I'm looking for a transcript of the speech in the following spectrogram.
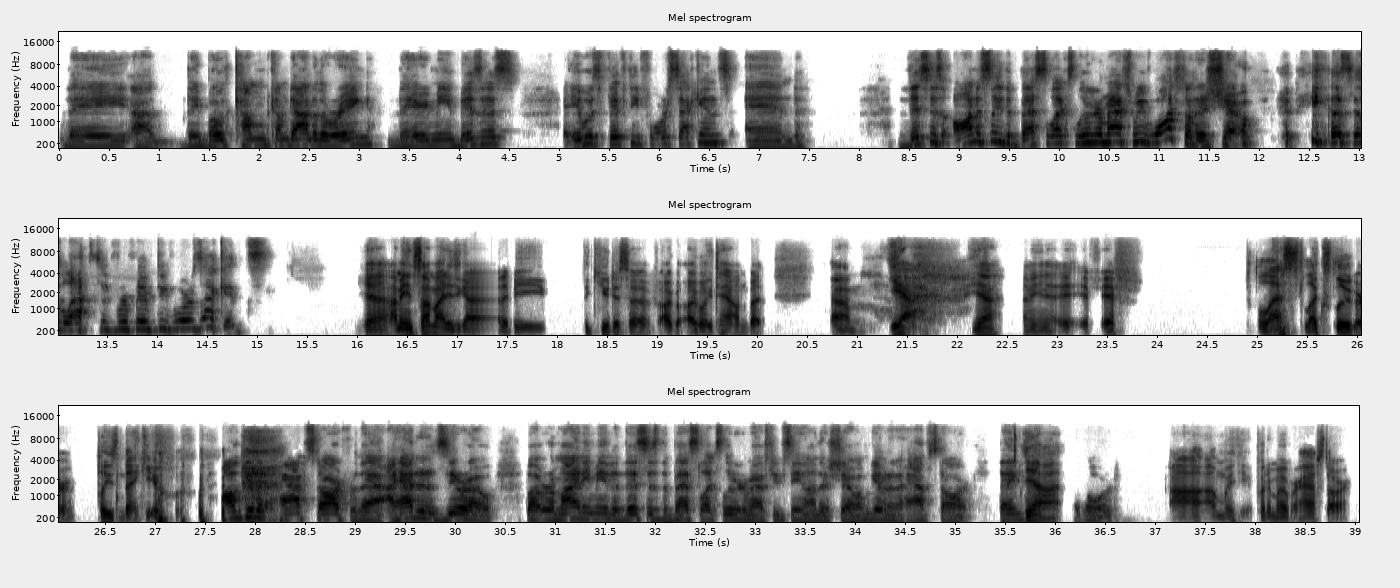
they uh, they both come come down to the ring. They mean business. It was 54 seconds, and this is honestly the best Lex Luger match we've watched on this show. because it lasted for 54 seconds. Yeah, I mean, somebody's got to be the cutest of ugly, town, but um, yeah, yeah. I mean, if if less Lex Luger, please and thank you. I'll give it a half star for that. I had it at zero, but reminding me that this is the best Lex Luger match you've seen on this show, I'm giving it a half star. Thanks, yeah, Lord. I, I'm with you. Put him over half star.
